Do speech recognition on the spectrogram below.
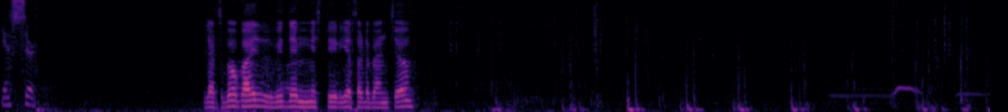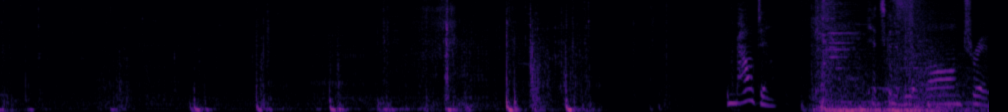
Yes, sir. Let's go, guys, with a mysterious adventure. The mountain. It's gonna be a long trip.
